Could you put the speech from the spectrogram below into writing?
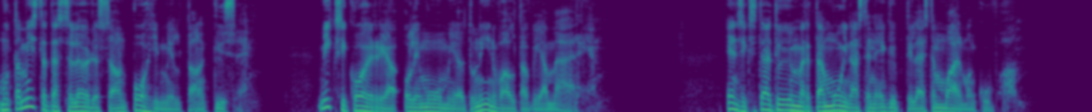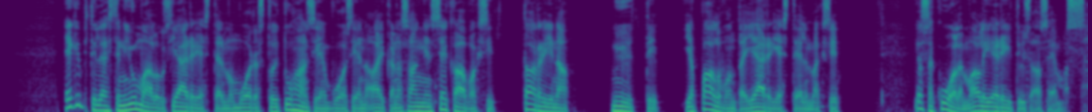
Mutta mistä tässä löydössä on pohjimmiltaan kyse? Miksi koiria oli muumioitu niin valtavia määriä? Ensiksi täytyy ymmärtää muinaisten egyptiläisten maailmankuvaa. Egyptiläisten jumaluusjärjestelmä muodostui tuhansien vuosien aikana sangen sekaavaksi tarina, myytti ja palvontajärjestelmäksi, jossa kuolema oli erityisasemassa.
